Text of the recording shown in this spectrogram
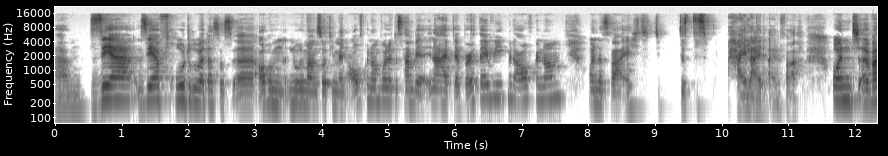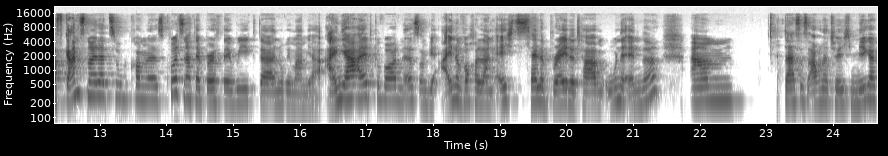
ähm, sehr, sehr froh darüber, dass es äh, auch im Nurimam-Sortiment aufgenommen wurde. Das haben wir innerhalb der Birthday Week mit aufgenommen und das war echt das, das Highlight einfach. Und äh, was ganz neu dazu gekommen ist, kurz nach der Birthday Week, da Nurimam ja ein Jahr alt geworden ist und wir eine Woche lang echt celebrated haben ohne Ende. Ähm, das ist auch natürlich mega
